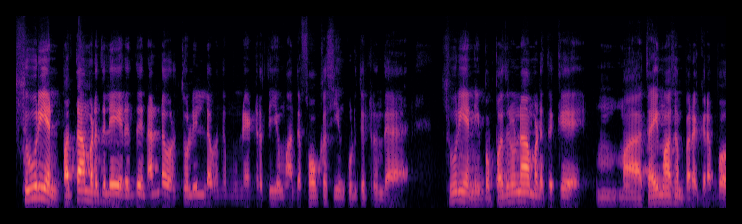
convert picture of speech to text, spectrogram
சூரியன் பத்தாம் இடத்திலே இருந்து நல்ல ஒரு தொழிலில் வந்து முன்னேற்றத்தையும் அந்த ஃபோக்கஸையும் கொடுத்துட்டு இருந்த சூரியன் இப்போ பதினொன்றாம் இடத்துக்கு மா- தை மாதம் பிறக்கிறப்போ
